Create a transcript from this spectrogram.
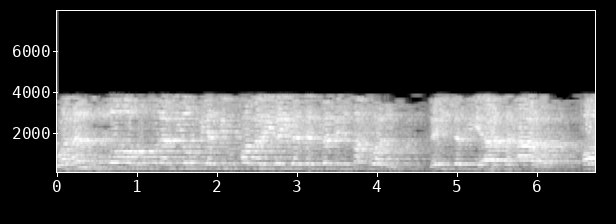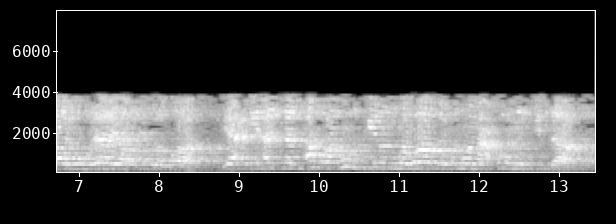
وهل تضارون في رؤية القمر ليلة البدر صحوا ليس فيها سحاب. قالوا لا يا رسول الله. يعني أن الأمر ممكن وواضح ومعقول جدا.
